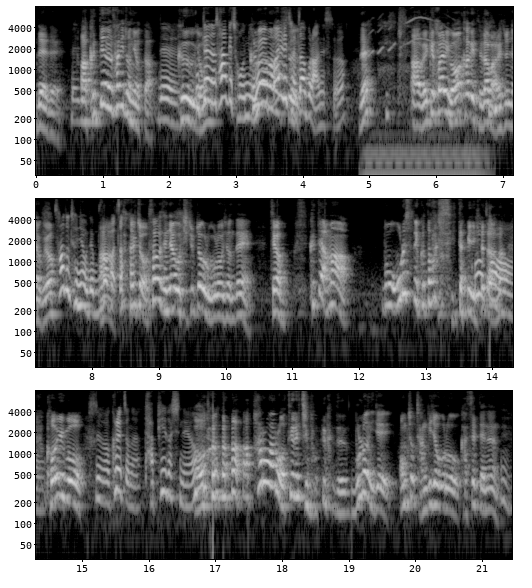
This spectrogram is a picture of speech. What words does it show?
네, 네. 네. 아, 그때는 사기 전이었다. 네. 그 그때는 영- 사기 전이에요. 빨리 대답을 안 했어요? 네? 아, 왜 이렇게 빨리 명확하게 대답 안 해줬냐고요? 사도 되냐고 내가 물어봤잖아요. 아, 그렇죠. 사도 되냐고 직접적으로 물어보셨는데 제가 그때 아마 뭐 오를 수도 있고 떨어질 수 있다고 얘기하지 않나? 그러니까. 거의 뭐 제가 그랬잖아요. 다 피해 가시네요. 어. 하루하루 어떻게 될지 모르거든. 물론 이제 엄청 장기적으로 갔을 때는 음.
